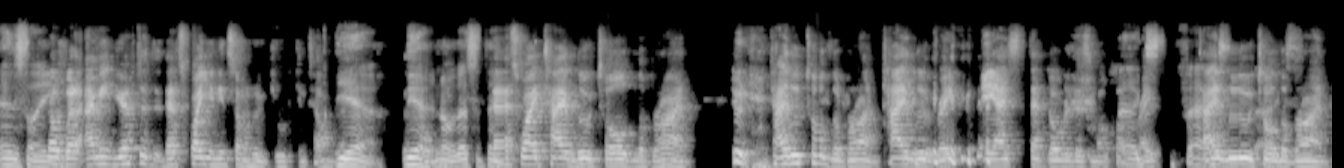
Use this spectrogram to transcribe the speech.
And it's like, No, but I mean, you have to. That's why you need someone who, who can tell them. yeah, That's yeah, no, that's the thing. That's why Ty Lue told LeBron, dude. Ty Lue told LeBron, Ty Lue, right? hey, I stepped over this mofo, right? Facts, Ty facts, Lue told LeBron,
